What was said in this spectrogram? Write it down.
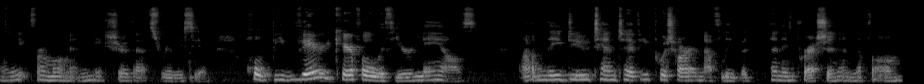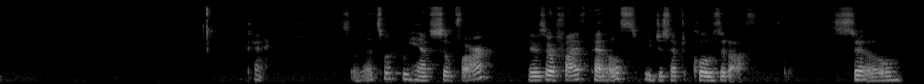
I'll wait for a moment and make sure that's really sealed. Oh, be very careful with your nails. Um, they do tend to, if you push hard enough, leave a, an impression in the foam. Okay, so that's what we have so far. There's our five petals. We just have to close it off. So,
